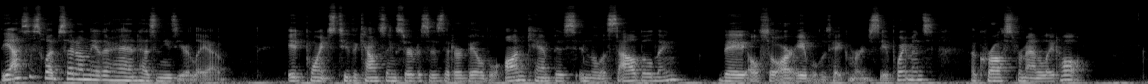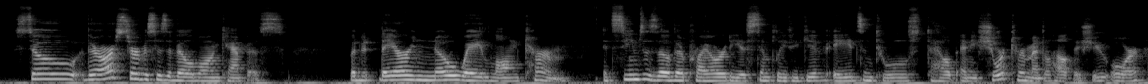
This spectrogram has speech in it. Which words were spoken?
The ASIS website, on the other hand, has an easier layout. It points to the counseling services that are available on campus in the LaSalle building. They also are able to take emergency appointments across from Adelaide Hall. So there are services available on campus, but they are in no way long term. It seems as though their priority is simply to give aids and tools to help any short term mental health issue, or,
